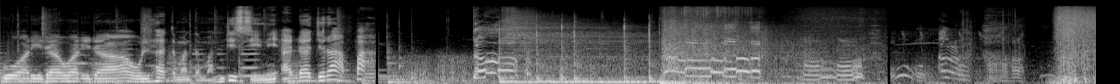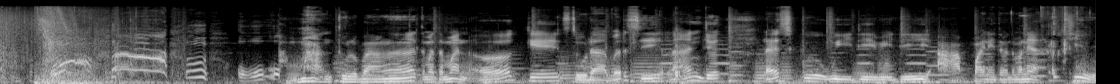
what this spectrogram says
Wadidaw wadidaw, lihat teman-teman. Di sini ada jerapah. Mantul banget teman-teman. Oke sudah bersih. Lanjut. Let's go. Widih widih. Apa ini teman-teman ya? Ciu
